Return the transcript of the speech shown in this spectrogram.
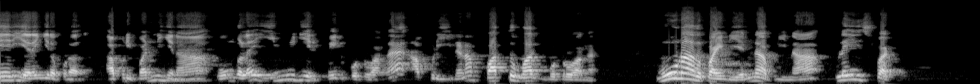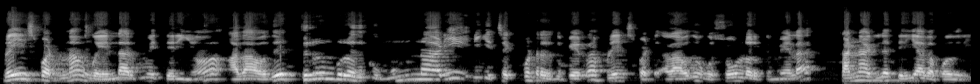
ஏறி இறங்கிடக்கூடாது. அப்படி பண்ணீங்கன்னா உங்களை இம்மிடியட் ஃபெயில் போட்டுருவாங்க. அப்படி இல்லைன்னா பத்து மார்க் போட்டுருவாங்க. மூணாவது பாயிண்ட் என்ன அப்படின்னா பிளெயின் ஸ்பாட் பிளெயின் ஸ்பாட்னா உங்க எல்லாருக்குமே தெரியும். அதாவது திரும்புறதுக்கு முன்னாடி நீங்க செக் பண்றதுக்கு பேர் தான் பிளெயின் ஸ்பாட் அதாவது உங்க ஷோல்டருக்கு மேல கண்ணாடியில தெரியாத பகுதி.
